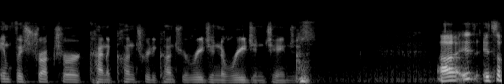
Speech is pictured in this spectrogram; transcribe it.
infrastructure, kind of country to country, region to region changes? Uh, it, it's a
